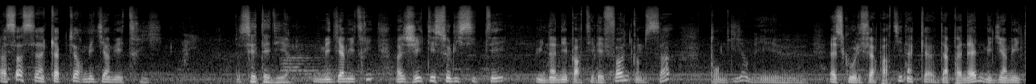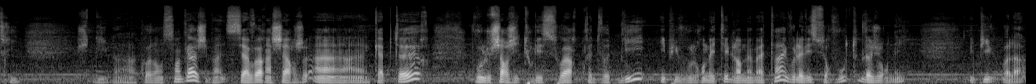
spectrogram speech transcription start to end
Ah, ça, c'est un capteur médiamétrie. C'est-à-dire? Médiamétrie? J'ai été sollicité une année par téléphone, comme ça, pour me dire mais euh, est-ce que vous voulez faire partie d'un panel médiamétrie? Je dis ben, à quoi on s'engage? Ben, C'est avoir un, charge, un, un capteur, vous le chargez tous les soirs près de votre lit, et puis vous le remettez le lendemain matin, et vous l'avez sur vous toute la journée. Et puis voilà.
